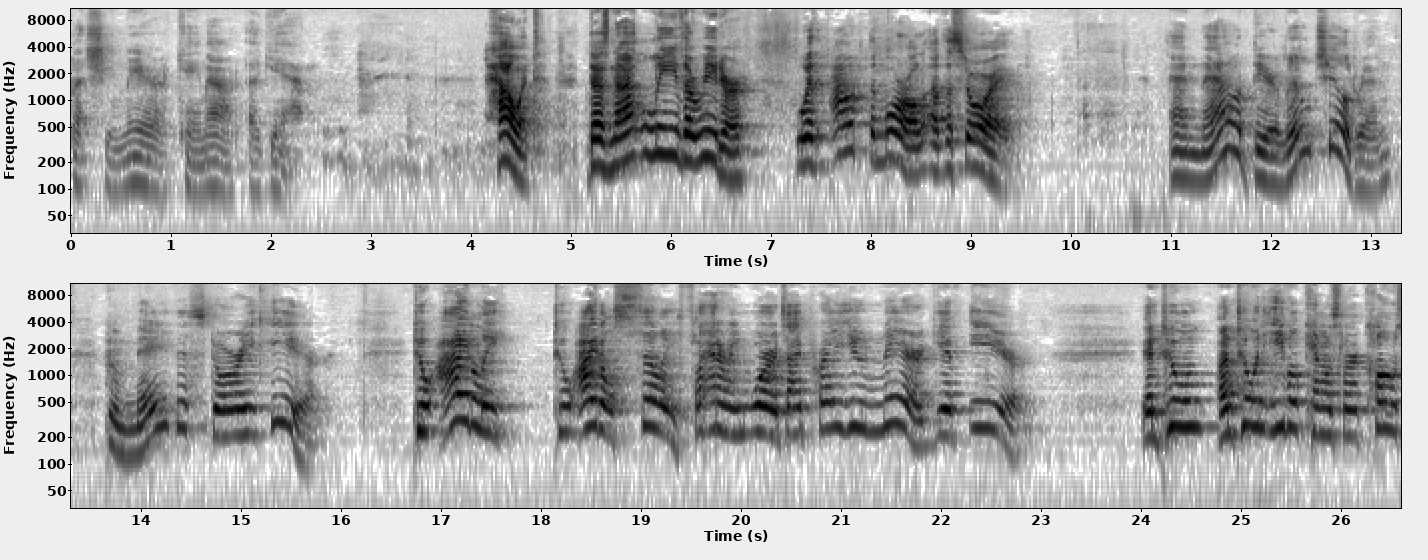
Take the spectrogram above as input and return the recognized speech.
But she ne'er came out again. Howitt does not leave the reader without the moral of the story. And now, dear little children who made this story hear, to idly to idle, silly, flattering words, I pray you ne'er give ear. And to, unto an evil counselor, close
